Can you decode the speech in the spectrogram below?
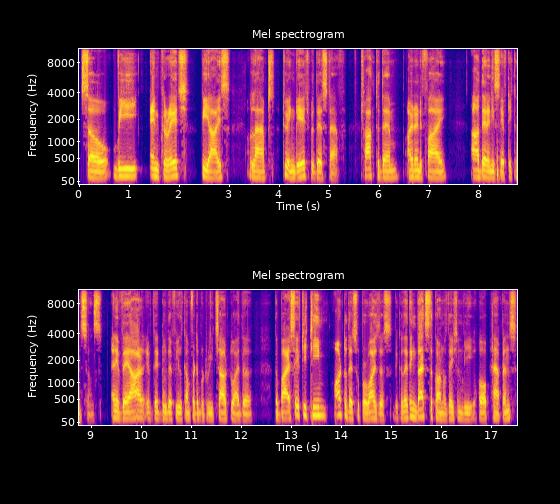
So we encourage PIs, labs to engage with their staff, talk to them, identify are there any safety concerns? And if they are, if they do, they feel comfortable to reach out to either the biosafety team or to their supervisors, because I think that's the conversation we hope happens.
